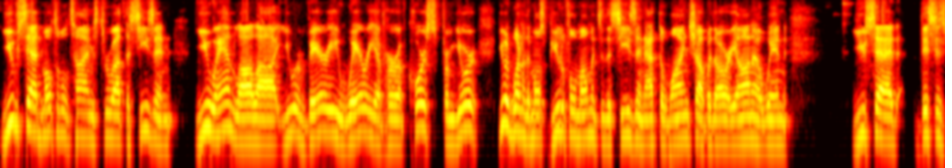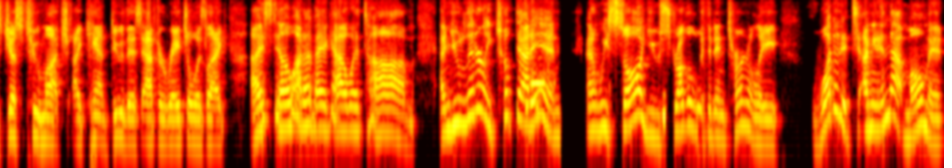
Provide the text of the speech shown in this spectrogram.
You've said multiple times throughout the season, you and Lala, you were very wary of her. Of course, from your you had one of the most beautiful moments of the season at the wine shop with Ariana when you said this is just too much. I can't do this after Rachel was like, I still want to make out with Tom. And you literally took that in and we saw you struggle with it internally. What did it t- I mean in that moment,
